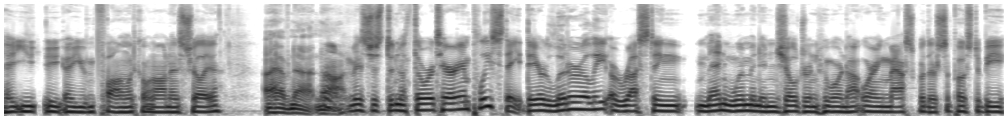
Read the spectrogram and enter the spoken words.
Are you are you following what's going on in Australia? I have not. No. no. it's just an authoritarian police state. They are literally arresting men, women, and children who are not wearing masks where they're supposed to be,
